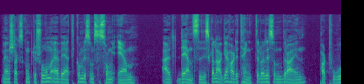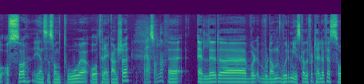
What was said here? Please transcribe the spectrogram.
med en slags konklusjon, og jeg vet ikke om liksom sesong én er det eneste de skal lage. Har de tenkt til å liksom dra inn part to også, i en sesong to og tre kanskje? Ja, sånn, ja. Eh, eller uh, hvor, hvordan, hvor mye skal du fortelle? For jeg så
